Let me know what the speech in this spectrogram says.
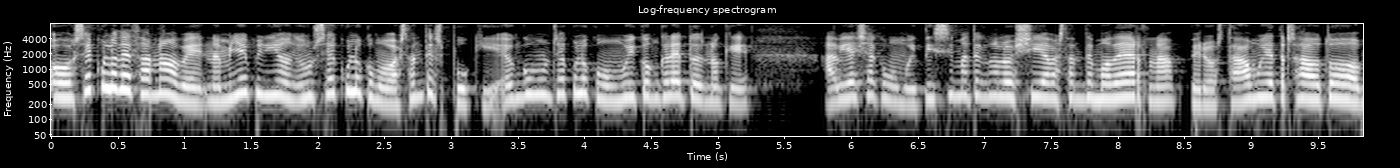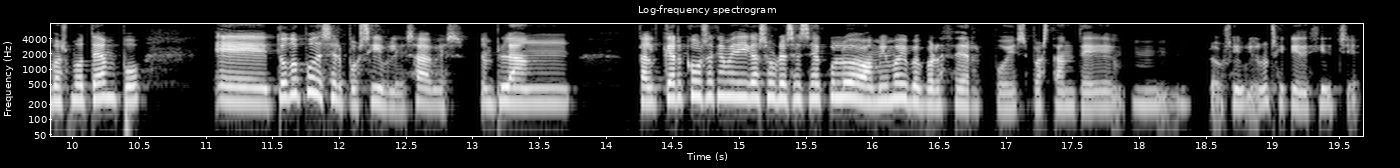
o século XIX, na miña opinión, é un século como bastante spooky. É como un século como moi concreto no que había xa como moitísima tecnoloxía bastante moderna, pero estaba moi atrasado todo ao mesmo tempo. Eh, todo pode ser posible, sabes? En plan, calquer cousa que me diga sobre ese século a mí me vai parecer pois bastante mm, plausible, non sei que dicirche.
